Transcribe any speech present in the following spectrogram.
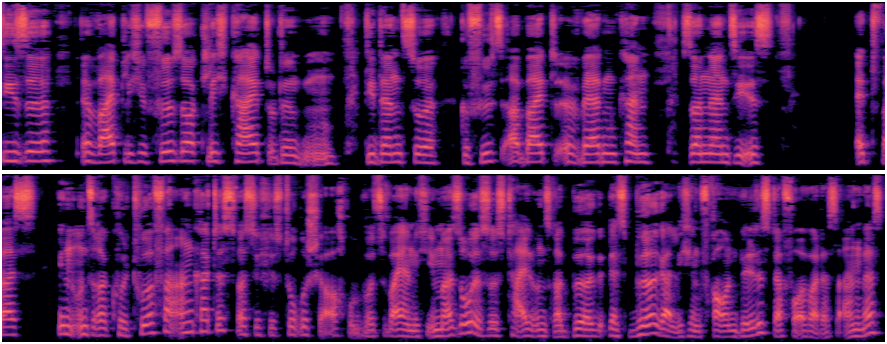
diese äh, weibliche Fürsorglichkeit oder die dann zur Gefühlsarbeit äh, werden kann, sondern sie ist etwas in unserer Kultur verankertes, was sich historisch ja auch, es war ja nicht immer so, es ist Teil unserer Bürger, des bürgerlichen Frauenbildes, davor war das anders.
